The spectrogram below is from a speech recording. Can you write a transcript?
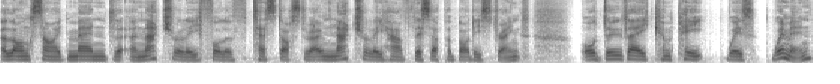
alongside men that are naturally full of testosterone, naturally have this upper body strength, or do they compete with women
